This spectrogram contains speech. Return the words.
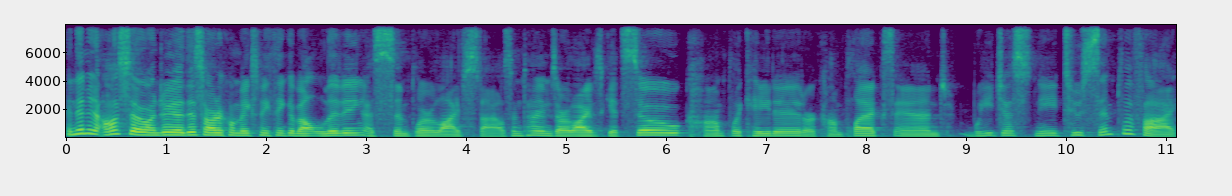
And then also, Andrea, this article makes me think about living a simpler lifestyle. Sometimes our lives get so complicated or complex, and we just need to simplify.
